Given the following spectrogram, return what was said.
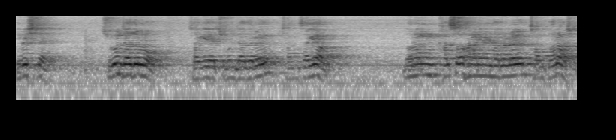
이르시되 죽은 자들로 자기의 죽은 자들을 천사게 하고 너는 가서 하나님의 나라를 전파라 하시고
